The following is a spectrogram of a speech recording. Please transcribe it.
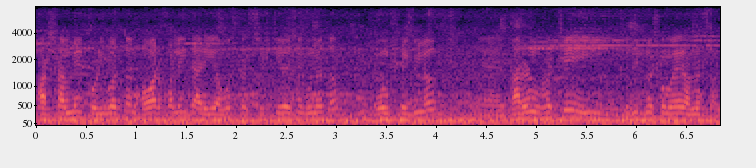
ভারসাম্যের পরিবর্তন হওয়ার ফলেই তার এই অবস্থার সৃষ্টি হয়েছে মূলত এবং সেগুলো কারণ হচ্ছে এই সুদীর্ঘ সময়ের অনশন।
